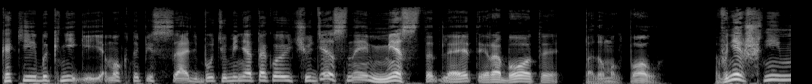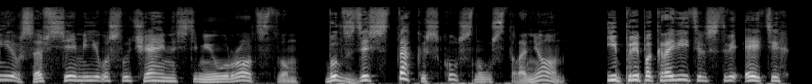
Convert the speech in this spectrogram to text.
какие бы книги я мог написать, будь у меня такое чудесное место для этой работы, — подумал Пол. Внешний мир со всеми его случайностями и уродством был здесь так искусно устранен, и при покровительстве этих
